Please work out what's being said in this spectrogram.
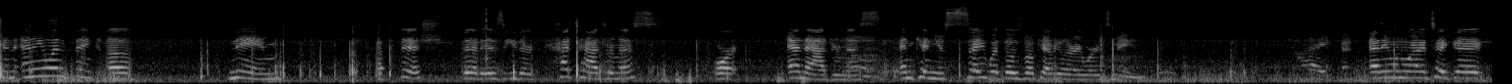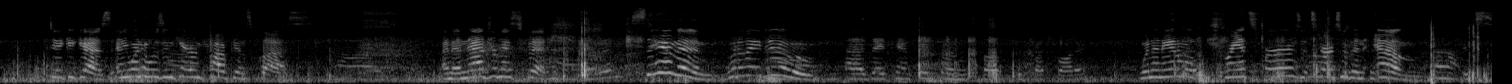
Can anyone think of name a fish that is either catadromous or anadromous, and can you say what those vocabulary words mean? Hi. Anyone want to take a take a guess? Anyone who was in Karen Popkins' class? An anadromous fish. Salmon. What do they do? Uh, they transfer from salt to fresh water. When an animal transfers, it starts with an M. It's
